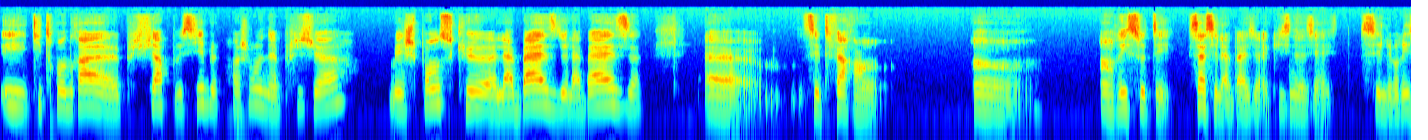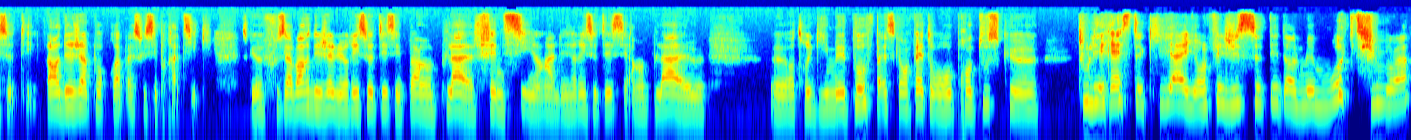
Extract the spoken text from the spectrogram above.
et qui te rendra euh, plus fier possible. Franchement, il y en a plusieurs, mais je pense que la base de la base, euh, c'est de faire un, un, un riz sauté. Ça, c'est la base de la cuisine asiatique c'est le riz sauté. Alors déjà pourquoi? Parce que c'est pratique. Parce que faut savoir que déjà le riz sauté c'est pas un plat euh, fancy. Hein. Le riz sauté c'est un plat euh, euh, entre guillemets pauvre parce qu'en fait on reprend tout ce que tous les restes qu'il y a et on le fait juste sauter dans le même wok, tu vois.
